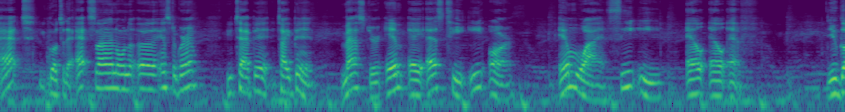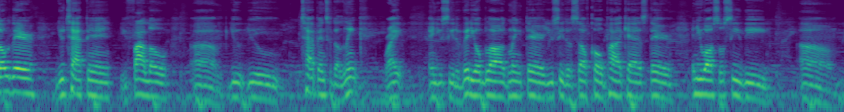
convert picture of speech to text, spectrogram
At, you go to the at sign on uh, Instagram, you tap in, type in Master, M A S T E R M Y C E L L F. You go there, you tap in, you follow, um, you you tap into the link, right? And you see the video blog link there. You see the self code podcast there, and you also see the um,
